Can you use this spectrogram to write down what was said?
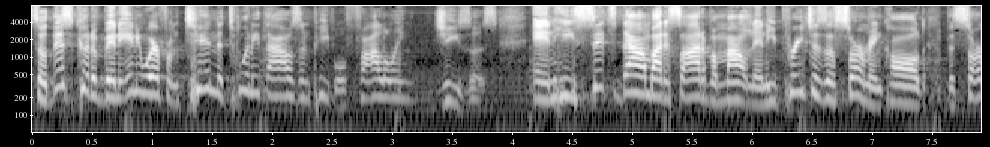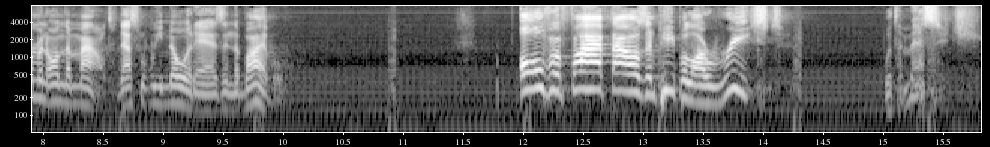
So this could have been anywhere from 10 to 20,000 people following Jesus. And he sits down by the side of a mountain and he preaches a sermon called the Sermon on the Mount. That's what we know it as in the Bible. Over 5,000 people are reached with a message.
